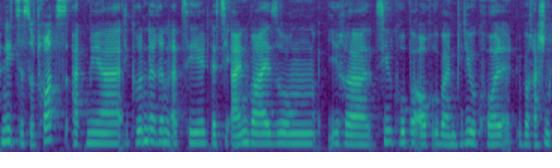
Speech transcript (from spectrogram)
Nichtsdestotrotz hat mir die Gründerin erzählt, dass die Einweisung ihrer Zielgruppe auch über einen Videocall überraschend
